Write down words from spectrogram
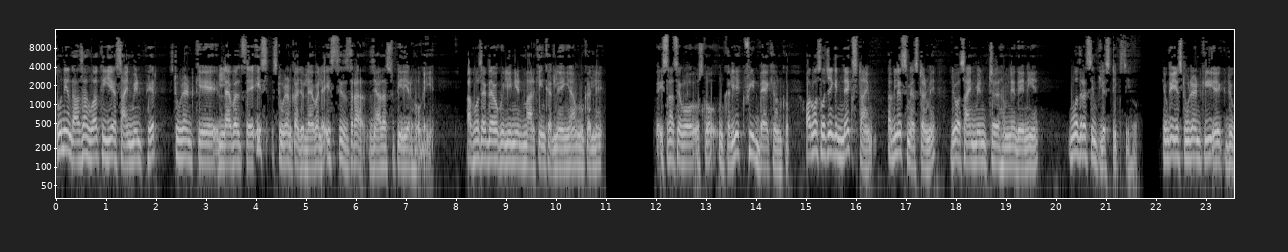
تو انہیں اندازہ ہوا کہ یہ اسائنمنٹ پھر اسٹوڈینٹ کے لیول سے اس اسٹوڈینٹ کا جو لیول ہے اس سے ذرا زیادہ سپیریئر ہو گئی ہے اب ہو سکتا ہے وہ کوئی لینئنٹ مارکنگ کر لیں یا وہ کر لیں اس طرح سے وہ اس کو ان کے لیے فیڈ بیک ہے ان کو اور وہ سوچیں کہ نیکسٹ ٹائم اگلے سیمسٹر میں جو اسائنمنٹ ہم نے دینی ہے وہ ذرا سمپلسٹک سی ہو کیونکہ یہ اسٹوڈینٹ کی ایک جو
